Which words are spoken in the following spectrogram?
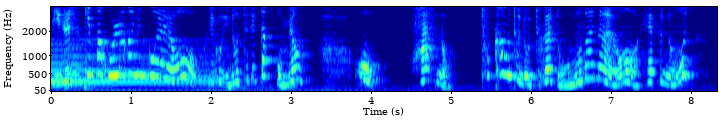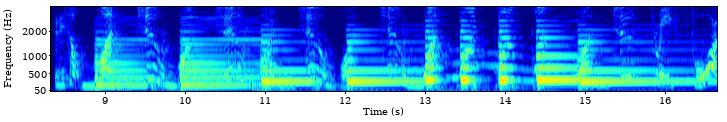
B를 skip하고 올라가는 거예요. 그리고 이 note를 딱 보면 오, half note. two count note가 너무 많아요. half note. 그래서 one, two, one, two, one, two, one, two, one, one, one, one, one, two, three, four.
